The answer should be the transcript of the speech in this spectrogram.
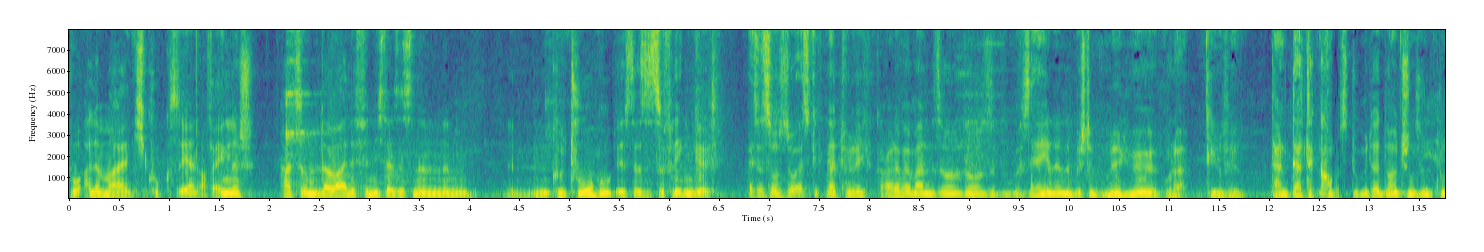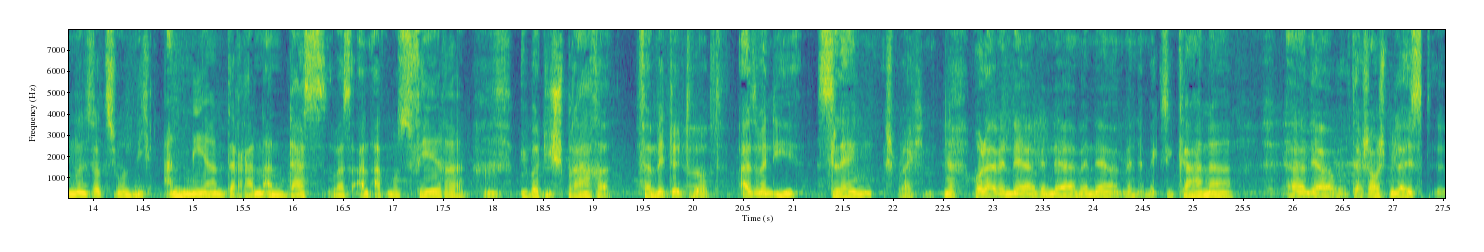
wo alle mal, ich gucke Serien auf Englisch, hatte und mittlerweile finde ich, dass es ein, ein, Kulturgut ist, dass es zu pflegen gilt. Es ist auch so, es gibt natürlich, gerade wenn man so, so so Serien in einem bestimmten Milieu oder Kinofilm, dann da kommst du mit der deutschen Synchronisation nicht annähernd ran an das, was an Atmosphäre über die Sprache vermittelt wird. Also wenn die Slang sprechen Ja. oder wenn der, wenn der, wenn der, wenn der Mexikaner äh, der, der Schauspieler ist äh,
